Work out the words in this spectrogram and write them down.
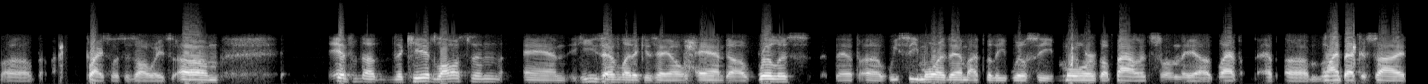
uh, priceless as always. Um, if the the kid Lawson and he's athletic as hell, and uh, Willis, if uh, we see more of them, I believe we'll see more of a balance on the uh, left, uh, linebacker side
